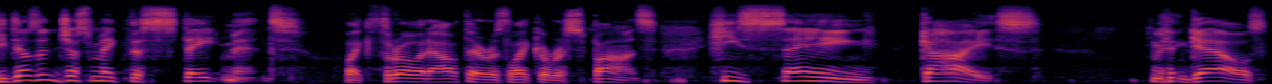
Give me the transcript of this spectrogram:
He doesn't just make the statement, like throw it out there as like a response. He's saying, guys, gals,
